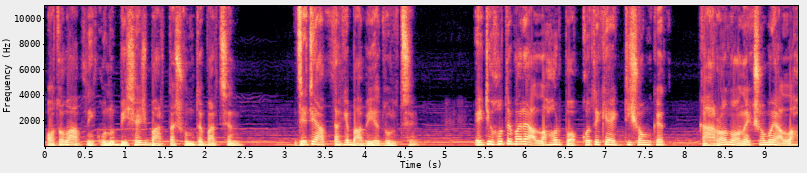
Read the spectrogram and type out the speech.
অথবা আপনি কোনো বিশেষ বার্তা শুনতে পাচ্ছেন? যেটি আপনাকে ভাবিয়ে তুলছে। এটি হতে পারে আল্লাহর পক্ষ থেকে একটি সংকেত, কারণ অনেক সময় আল্লাহ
